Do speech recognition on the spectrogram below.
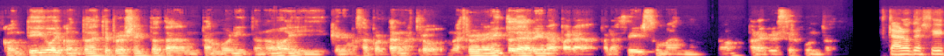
contigo y con todo este proyecto tan, tan bonito, ¿no? Y queremos aportar nuestro, nuestro granito de arena para, para seguir sumando, ¿no? Para crecer juntos. Claro que sí.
